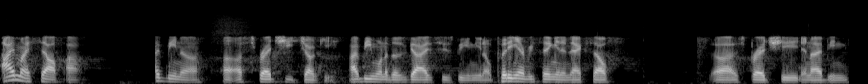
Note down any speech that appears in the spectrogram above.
I myself. I, I've been a, a spreadsheet junkie. I've been one of those guys who's been, you know, putting everything in an Excel uh, spreadsheet, and I've been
